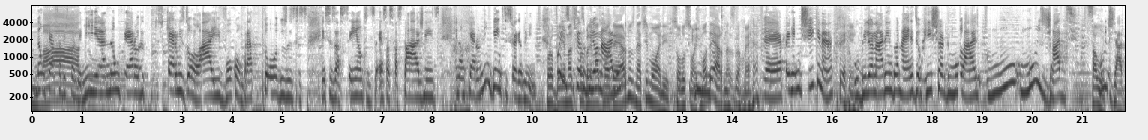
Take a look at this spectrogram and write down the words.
Não quero saber de Amado. pandemia, não quero, quero me isolar e vou comprar todos esses, esses assentos, essas passagens e não quero ninguém se esfregando em mim. Problemas, problemas modernos, né, Simone? Soluções modernas, não é? É, perrengue chique, né? O bilionário indonésio Richard Mulaj, Mu- Muljad, Saúde. Muljad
